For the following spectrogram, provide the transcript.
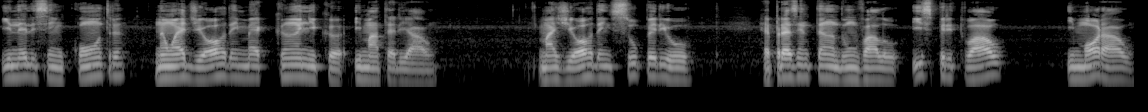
e nele se encontra não é de ordem mecânica e material, mas de ordem superior, representando um valor espiritual e moral.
